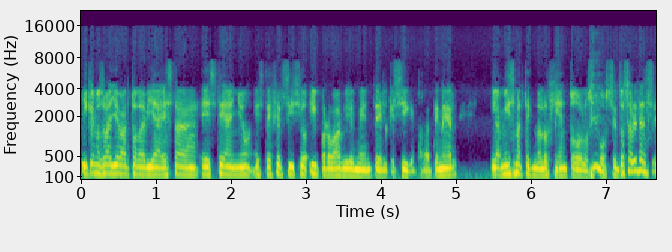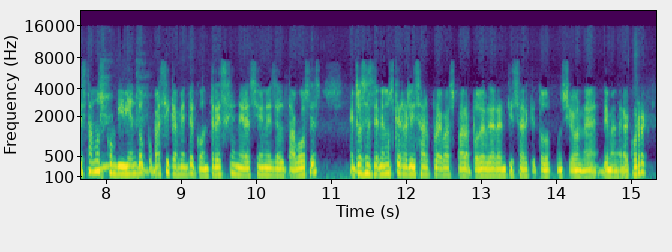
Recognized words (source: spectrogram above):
y que nos va a llevar todavía esta, este año, este ejercicio y probablemente el que sigue, para tener la misma tecnología en todos los postes. Entonces ahorita estamos conviviendo básicamente con tres generaciones de altavoces, entonces tenemos que realizar pruebas para poder garantizar que todo funciona de manera correcta.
